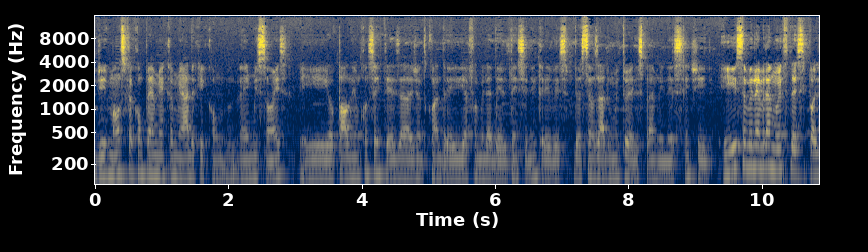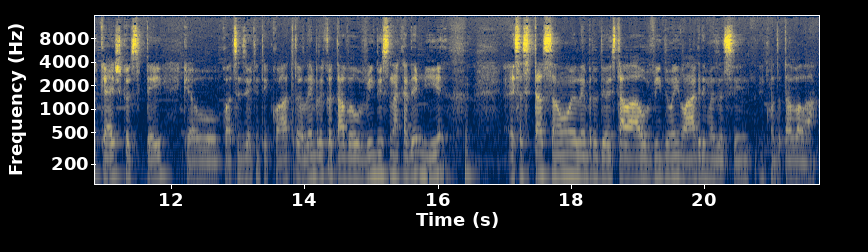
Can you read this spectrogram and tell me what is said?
de irmãos que acompanham a minha caminhada aqui com, em missões. E o Paulinho, com certeza, junto com o Andrei e a família dele, tem sido incríveis. Deus tem usado muito eles para mim nesse sentido. E isso me lembra muito desse podcast que eu citei, que é o 484. Eu lembro que eu tava ouvindo isso na academia. essa citação eu lembro de eu estar lá ouvindo em lágrimas assim enquanto eu estava lá.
